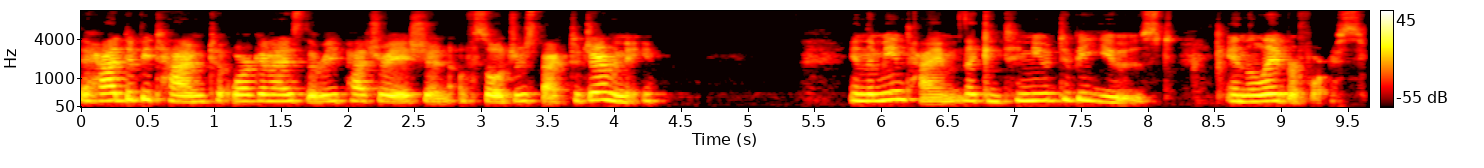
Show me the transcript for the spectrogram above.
There had to be time to organize the repatriation of soldiers back to Germany. In the meantime, they continued to be used in the labor force.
